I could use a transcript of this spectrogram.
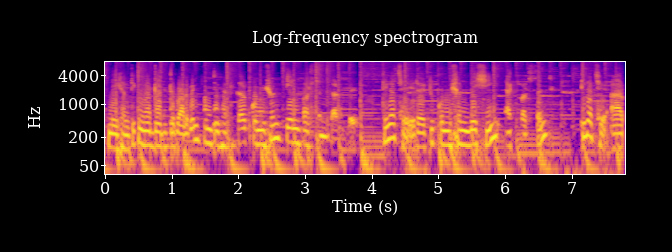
আপনি এখান থেকে উইথড্র দিতে পারবেন, কিন্তু এখানকার কমিশন টেন পার্সেন্ট কাটবে। ঠিক আছে? এটা একটু কমিশন বেশি, এক পার্সেন্ট ঠিক আছে? আর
